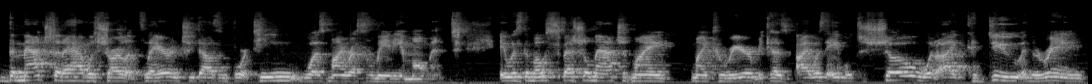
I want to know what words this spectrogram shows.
the match that I have with Charlotte Flair in 2014 was my WrestleMania moment it was the most special match of my my career because I was able to show what I could do in the ring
